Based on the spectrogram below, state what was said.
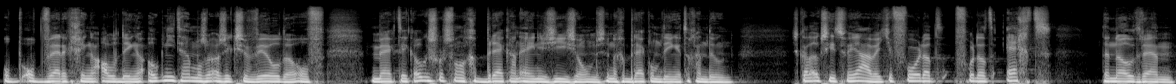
op, op werk gingen alle dingen ook niet helemaal zoals ik ze wilde. Of merkte ik ook een soort van gebrek aan energie soms. En een gebrek om dingen te gaan doen. Dus ik had ook zoiets van, ja, weet je, voordat, voordat echt de noodrem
